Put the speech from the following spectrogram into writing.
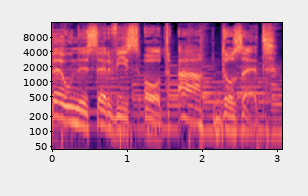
Pełny serwis od A do Z.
